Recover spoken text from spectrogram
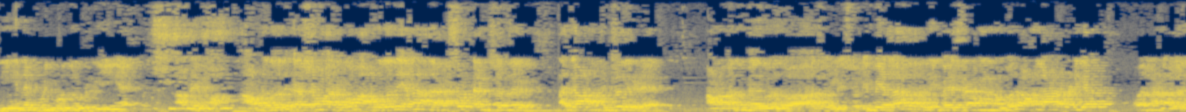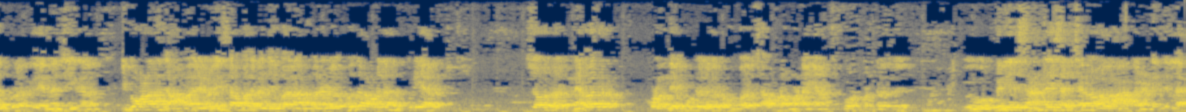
நீங்க என்ன இப்படி கொடுத்துட்டு இருக்கீங்க? அப்படிமா அவனுக்கு வந்து கஷ்டமா இருக்கும். அவனுக்கு வந்து ஏன்னா அந்த அக்செப்டன்ஸ் வந்து அதுக்கு அவனை திட்டது கிடையாது. அவனை வந்து மெதுவா சொல்லி சொல்லி. இப்ப எல்லாரும் பத்தி பேசுறாங்கன்னும் போது அவனுக்கு ஆட்டோமேட்டிக்கா அதெல்லாம் நல்லது போல இருக்கு. என்ன செய்யணும்? இப்போ வளர்ந்துட்டான் பதினேழு வயசா பதினஞ்சு பதினாறு பதினேழு போது அவனுக்கு அது புரிய ஆரம்பிச்சு ஸோ நெவர் குழந்தைய போட்டு ரொம்ப சாப்பிட மாட்டேங்க சப்போர்ட் பண்றது. ஒரு பெரிய சண்டை சச்சரவாலாம் ஆக்க வேண்டியதில்லை.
